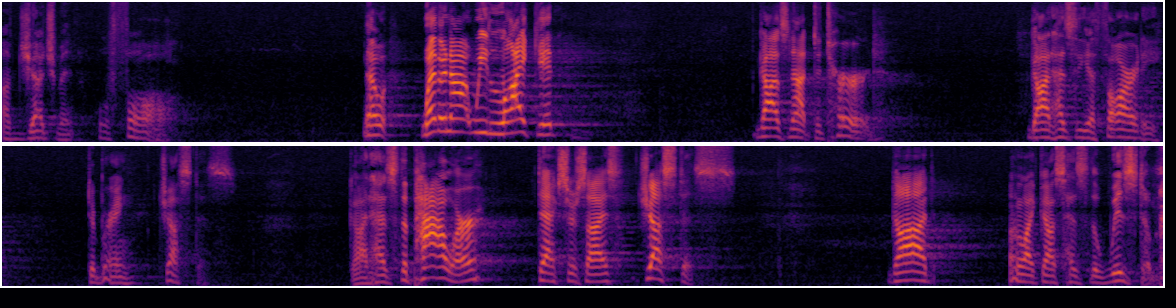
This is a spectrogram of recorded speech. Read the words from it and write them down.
of judgment will fall. Now, whether or not we like it, God's not deterred. God has the authority to bring justice. God has the power to exercise justice. God, unlike us, has the wisdom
